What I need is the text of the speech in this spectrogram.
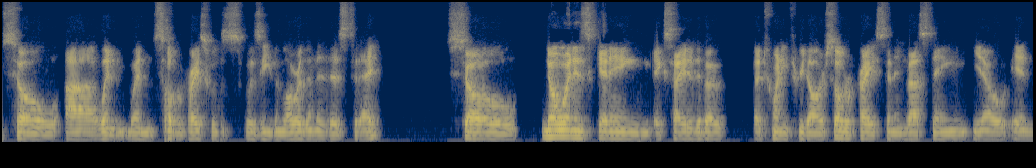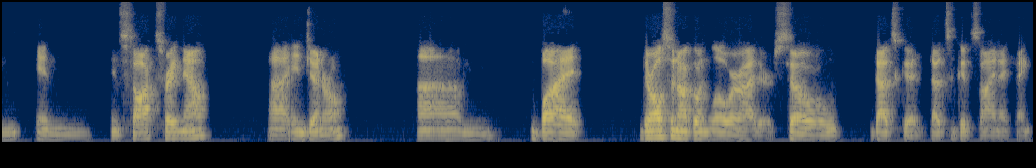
So uh, when when silver price was was even lower than it is today, so no one is getting excited about a twenty three dollar silver price and investing, you know, in in in stocks right now, uh, in general. Um, but they're also not going lower either, so that's good. That's a good sign, I think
